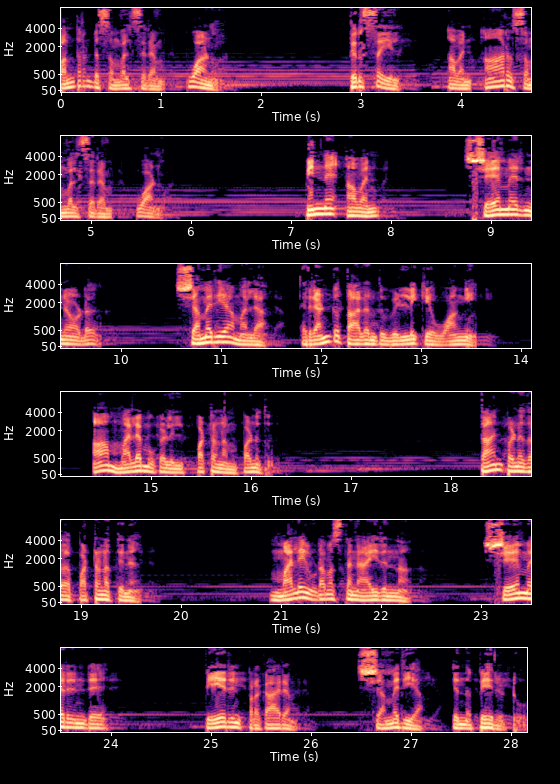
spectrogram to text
പന്ത്രണ്ട് സംവത്സരം വാണു. തിർസയിൽ അവൻ ആറ് സംവത്സരം വാണു. പിന്നെ അവൻ ഷേമരിനോട് ശമരിയാമല രണ്ടു താലന്ത് വെള്ളിക്ക് വാങ്ങി ആ മലമുകളിൽ പട്ടണം പണിതു. താൻ പണിത പട്ടണത്തിന് മലയുടമസ്ഥനായിരുന്ന ഷേമരിന്റെ പേരിൻ പ്രകാരം ശമരിയ എന്ന് പേരിട്ടു.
